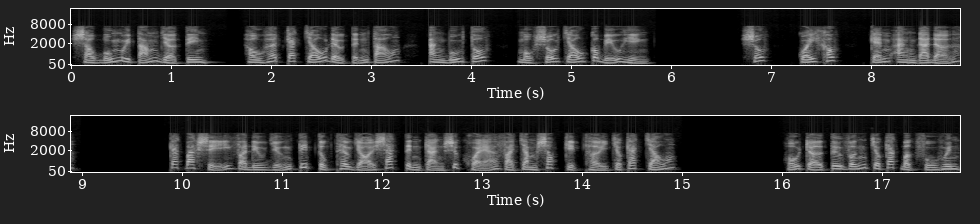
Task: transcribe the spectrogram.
sau 48 giờ tiêm, hầu hết các cháu đều tỉnh táo, ăn bú tốt, một số cháu có biểu hiện sốt, quấy khóc, kém ăn đã đỡ. Các bác sĩ và điều dưỡng tiếp tục theo dõi sát tình trạng sức khỏe và chăm sóc kịp thời cho các cháu hỗ trợ tư vấn cho các bậc phụ huynh.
